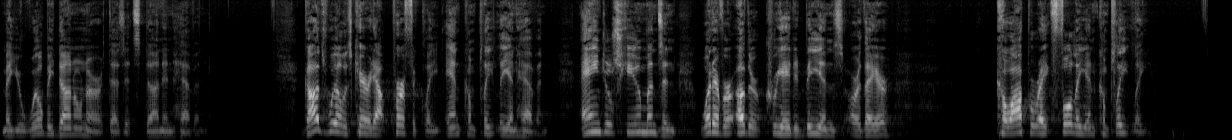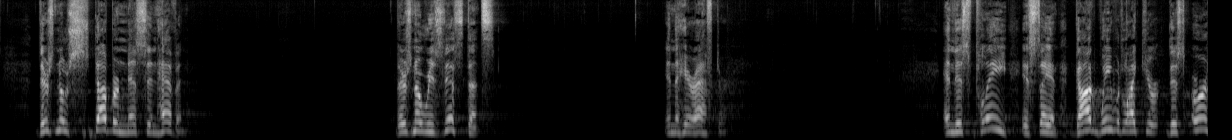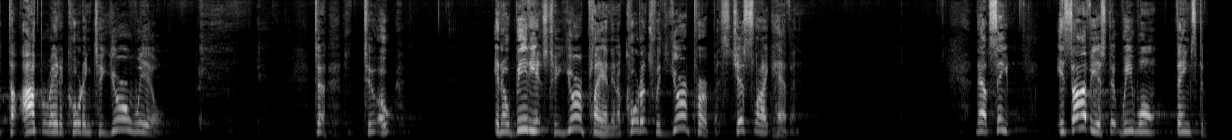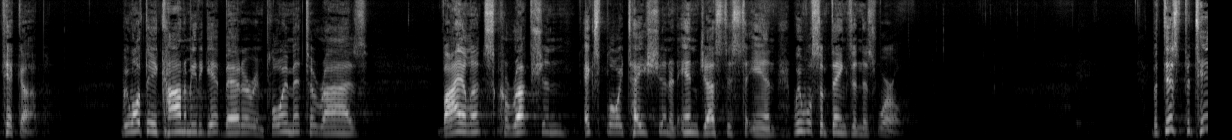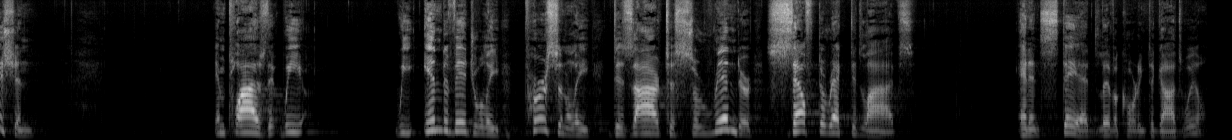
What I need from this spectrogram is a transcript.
May your will be done on earth as it's done in heaven. God's will is carried out perfectly and completely in heaven. Angels, humans, and whatever other created beings are there cooperate fully and completely. There's no stubbornness in heaven. There's no resistance in the hereafter. And this plea is saying, God, we would like your, this earth to operate according to your will, to, to, in obedience to your plan, in accordance with your purpose, just like heaven. Now, see, it's obvious that we want things to pick up. We want the economy to get better, employment to rise, violence, corruption, exploitation, and injustice to end. We want some things in this world. But this petition implies that we, we individually, personally desire to surrender self directed lives and instead live according to God's will.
